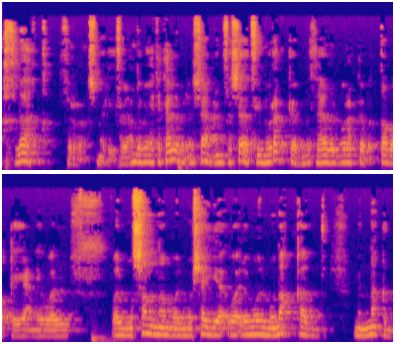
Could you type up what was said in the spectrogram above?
اخلاق في الراسماليه فعندما يتكلم الإنسان عن فساد في مركب مثل هذا المركب الطبقي يعني والمصنم والمشيع والمنقد من نقد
